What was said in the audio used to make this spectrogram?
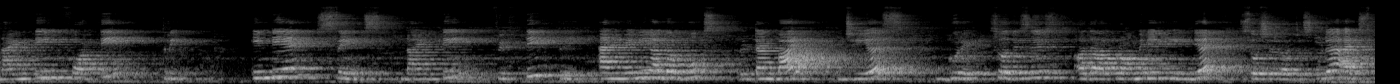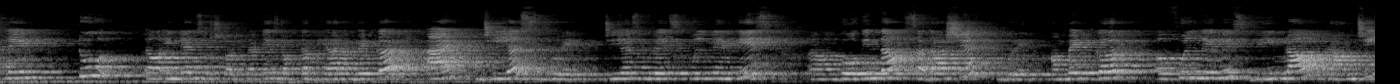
1943. Indian Saints 1953 and many other books written by G.S. Ghurye. So this is uh, the prominent Indian sociologist. Today I explained two uh, Indian sociologists that is Dr. B.R. Ambedkar and G.S. Ghurye. G.S. Ghurye's full name is Govind Sadashiv Ghurye, Ambedkar full name is Bhimrao Ramji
